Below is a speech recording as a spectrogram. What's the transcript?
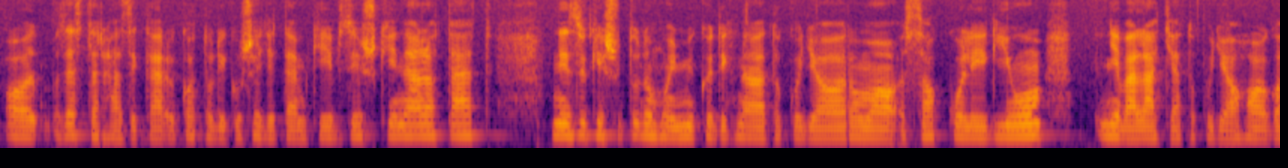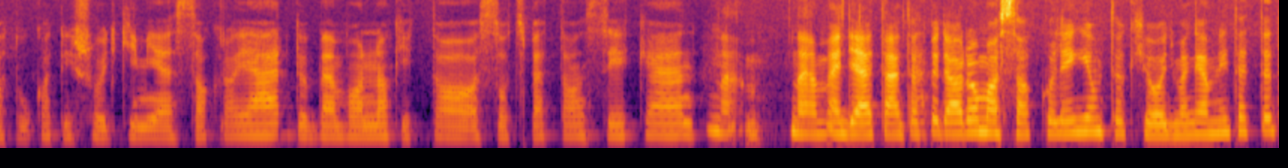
az Eszterházi Károly Katolikus Egyetem képzés kínálatát nézzük, és tudom, hogy működik nálatok ugye a Roma szakkollégium, nyilván látjátok ugye a hallgatókat is, hogy ki milyen szakra jár. Többen vannak itt a szocpet tanszéken. Nem, nem, egyáltalán. Tehát például a Roma szakkollégium, tök jó, hogy megemlítetted,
